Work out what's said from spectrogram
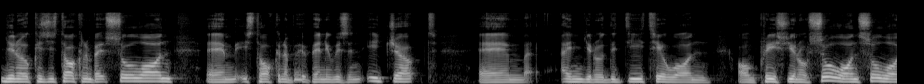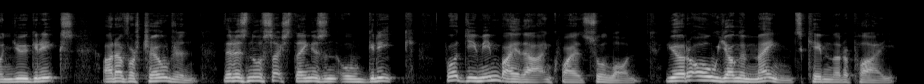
You know, because he's talking about Solon, um, he's talking about when he was in Egypt, um, and you know the detail on on priests. You know, Solon, Solon, you Greeks are ever children. There is no such thing as an old Greek. What do you mean by that? inquired Solon. You are all young in mind, came the reply.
